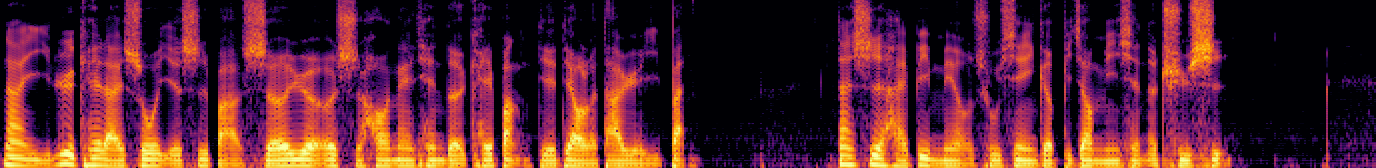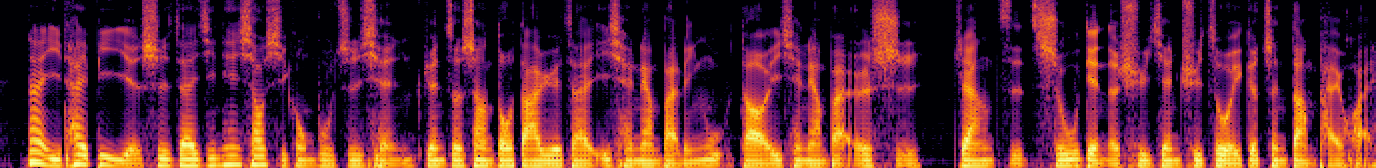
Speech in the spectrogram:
那以日 K 来说，也是把十二月二十号那天的 K 棒跌掉了大约一半，但是还并没有出现一个比较明显的趋势。那以太币也是在今天消息公布之前，原则上都大约在一千两百零五到一千两百二十。这样子十五点的区间去做一个震荡徘徊，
